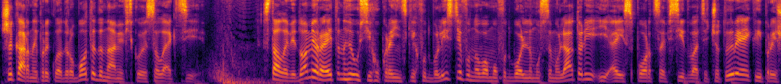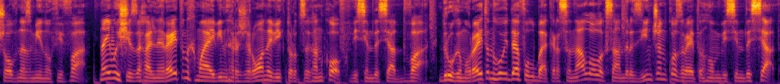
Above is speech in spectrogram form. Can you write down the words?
Шикарний приклад роботи динамівської селекції. Стали відомі рейтинги усіх українських футболістів у новому футбольному симуляторі EA Sports FC 24, який прийшов на зміну FIFA. Найвищий загальний рейтинг має Вінгер Жерони Віктор Циганков 82. Другим у рейтингу йде фулбек Арсеналу Олександр Зінченко з рейтингом 80.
